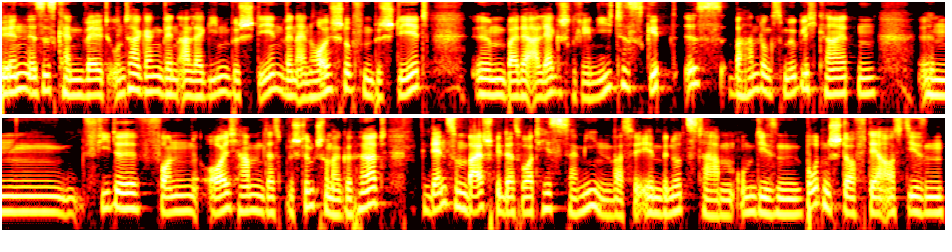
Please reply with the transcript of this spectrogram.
Denn es ist kein Weltuntergang, wenn Allergien bestehen, wenn ein Heuschnupfen besteht. Ähm, bei der allergischen Rhinitis gibt es Behandlungsmöglichkeiten. Ähm, viele von euch haben das bestimmt schon mal gehört. Denn zum Beispiel das Wort Histamin, was wir eben benutzt haben, um diesen Botenstoff, der aus diesen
